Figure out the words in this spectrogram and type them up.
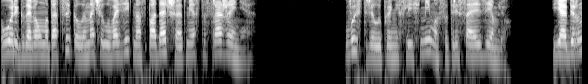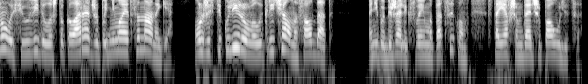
Орик завел мотоцикл и начал увозить нас подальше от места сражения. Выстрелы пронеслись мимо, сотрясая землю. Я обернулась и увидела, что Колораджи поднимается на ноги. Он жестикулировал и кричал на солдат. Они побежали к своим мотоциклам, стоявшим дальше по улице.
